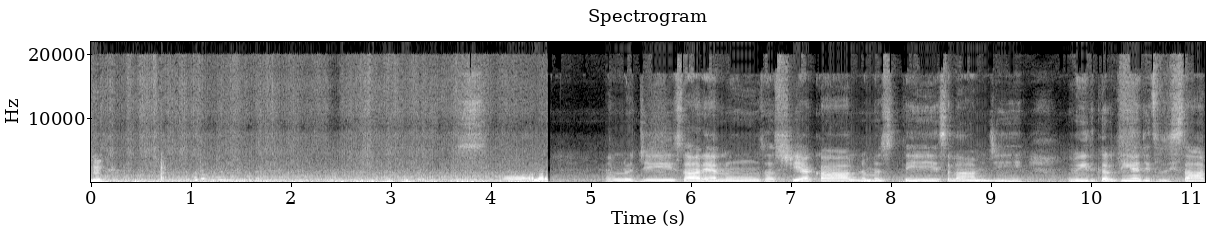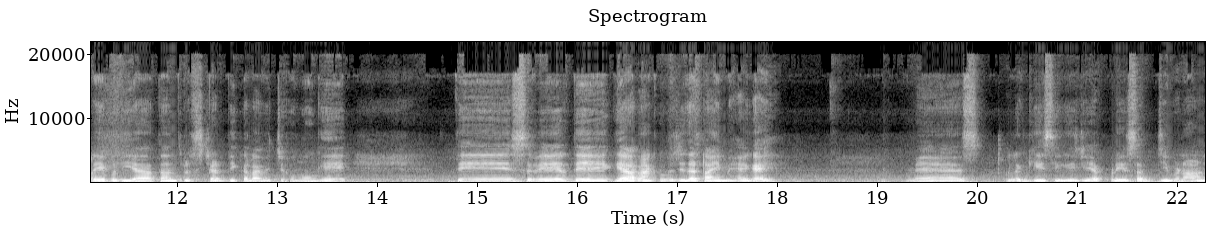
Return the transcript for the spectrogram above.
ਲੈ ਹੈਲੋ ਜੀ, ਸਾਰਿਆਂ ਨੂੰ ਸਤਿ ਸ਼੍ਰੀ ਅਕਾਲ, ਨਮਸਤੇ, ਸਲਾਮ ਜੀ। ਉਮੀਦ ਕਰਦੀ ਹਾਂ ਜੀ ਤੁਸੀਂ ਸਾਰੇ ਵਧੀਆ, ਤੰਦਰੁਸਤ, ਚੜ੍ਹਦੀ ਕਲਾ ਵਿੱਚ ਹੋਵੋਗੇ। ਤੇ ਸਵੇਰ ਦੇ 11 ਕੁ ਵਜੇ ਦਾ ਟਾਈਮ ਹੈਗਾ ਏ। ਮੈਂ ਲੱਗੀ ਸੀਗੀ ਜੀ ਆਪਣੀ ਸਬਜ਼ੀ ਬਣਾਉਣ।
